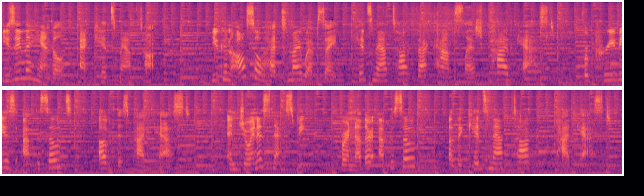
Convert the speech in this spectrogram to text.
using the handle at Kids Math Talk. You can also head to my website, kidsmathtalk.com slash podcast for previous episodes of this podcast. And join us next week for another episode of the Kids Math Talk podcast.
